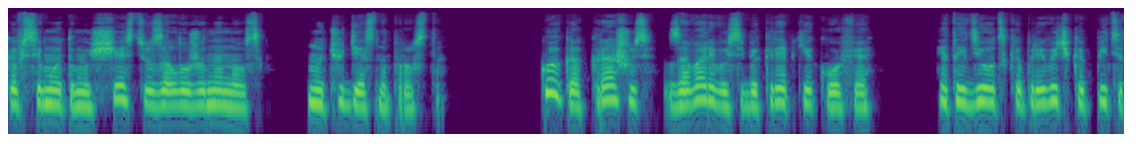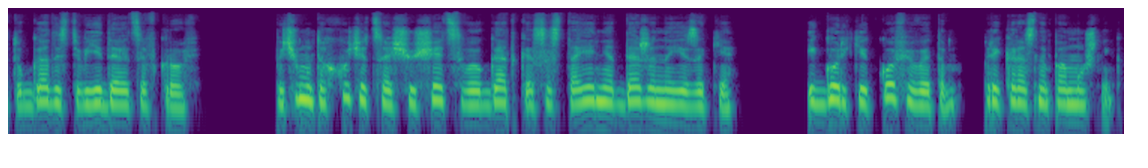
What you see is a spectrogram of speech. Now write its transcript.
Ко всему этому счастью заложенный нос. Ну, чудесно просто. Кое-как крашусь, завариваю себе крепкий кофе. Эта идиотская привычка пить эту гадость въедается в кровь. Почему-то хочется ощущать свое гадкое состояние даже на языке. И горький кофе в этом — прекрасный помощник.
